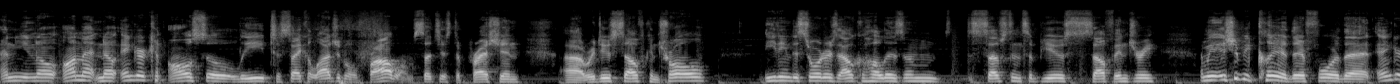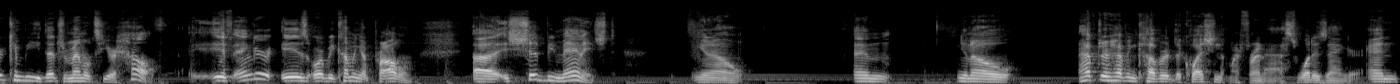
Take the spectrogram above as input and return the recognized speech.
And you know, on that note, anger can also lead to psychological problems such as depression, uh, reduced self control, eating disorders, alcoholism, substance abuse, self injury. I mean, it should be clear, therefore, that anger can be detrimental to your health. If anger is or becoming a problem, uh, it should be managed. You know, and you know, after having covered the question that my friend asked, "What is anger?" and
